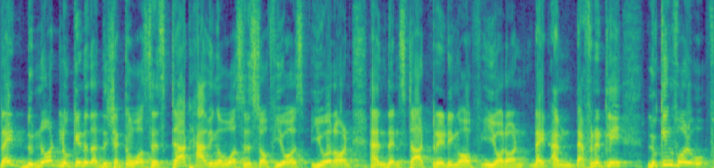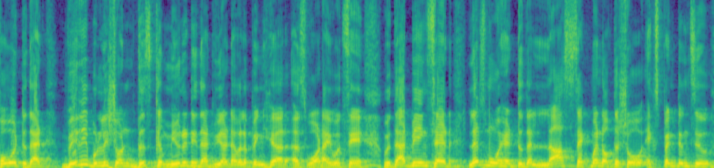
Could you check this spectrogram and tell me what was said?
right? Do not look into the adishaktam watch list start having a watch list of yours your own and then start trading off your own. Right? I'm definitely looking for, forward to that. Very bullish on this community that we are developing here is what i would say. With that being said let's move ahead to the last segment of the show. Expecting to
